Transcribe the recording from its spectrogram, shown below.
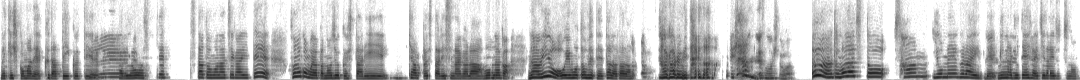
メキシコまで下っていくってへいう旅え。をして、した友達がいて、その子もやっぱ野宿したり、キャンプしたりしながら、もうなんか、波を追い求めて、ただただ 下がるみたいな。え、一人でその人は？うん、友達と3、4名ぐらいへで、みんな自え。転車1台ずつ乗っ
